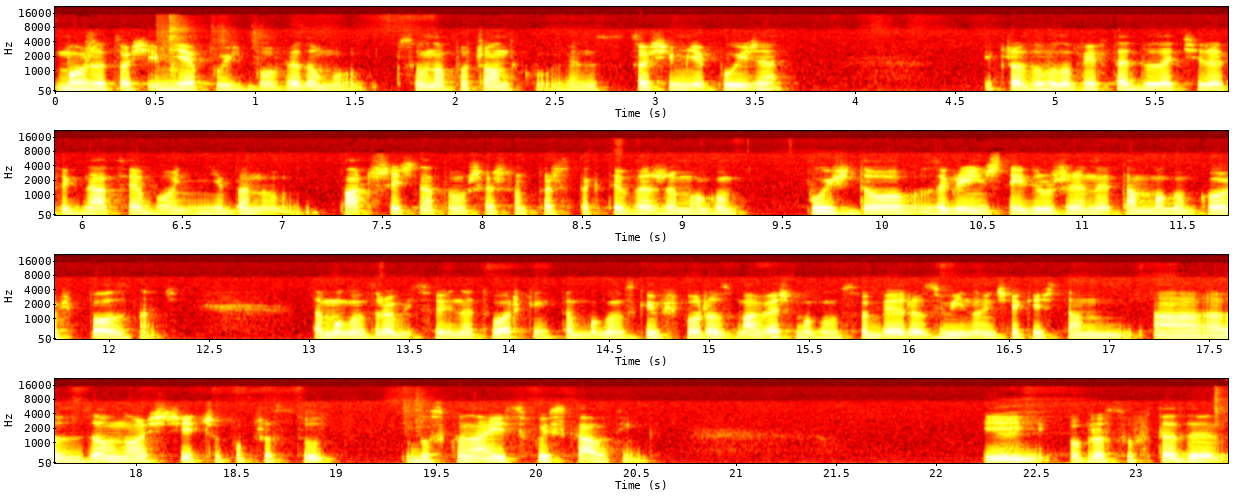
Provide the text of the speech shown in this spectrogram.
może coś im nie pójść, bo wiadomo, są na początku, więc coś im nie pójdzie. I prawdopodobnie wtedy leci rezygnacja, bo oni nie będą patrzeć na tą szerszą perspektywę, że mogą pójść do zagranicznej drużyny, tam mogą kogoś poznać. Tam mogą zrobić sobie networking, tam mogą z kimś porozmawiać, mogą sobie rozwinąć jakieś tam a, zdolności, czy po prostu udoskonalić swój scouting. I Mhm. po prostu wtedy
